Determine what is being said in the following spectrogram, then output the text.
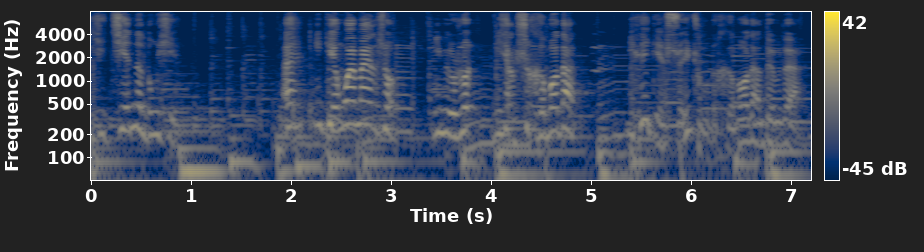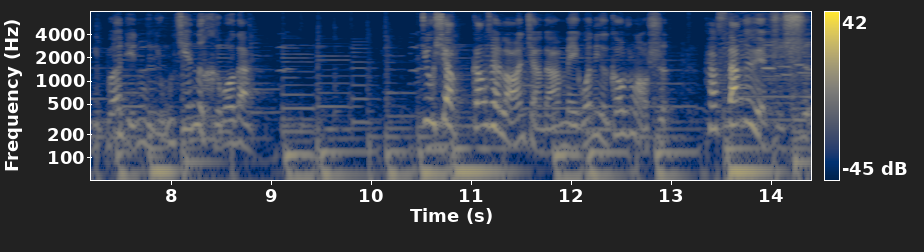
一些煎的东西。哎，你点外卖的时候，你比如说你想吃荷包蛋。你可以点水煮的荷包蛋，对不对？你不要点那种油煎的荷包蛋。就像刚才老安讲的啊，美国那个高中老师，他三个月只吃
